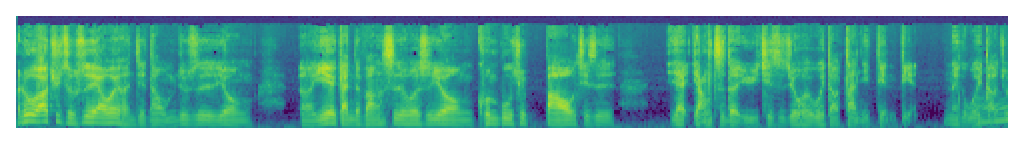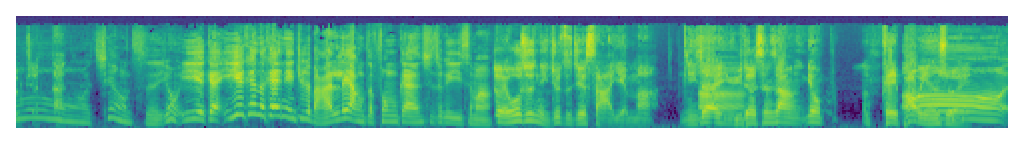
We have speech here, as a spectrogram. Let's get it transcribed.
如果要去除饲料味很简单，我们就是用呃爷爷干的方式，或者是用昆布去包，其实养养殖的鱼其实就会味道淡一点点。那个味道就比较淡哦，这样子用一夜干，一夜干的概念就是把它晾着风干，是这个意思吗？对，或是你就直接撒盐嘛，你在鱼的身上用、嗯、可以泡盐水，哦、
